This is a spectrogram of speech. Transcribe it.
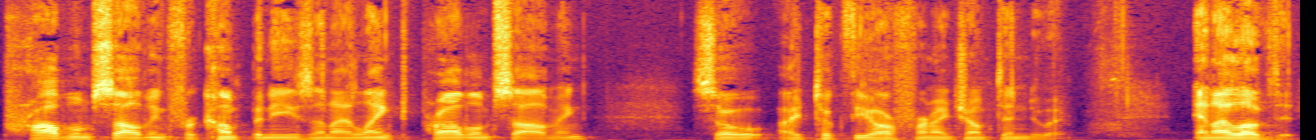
problem solving for companies, and I liked problem solving. So I took the offer and I jumped into it. And I loved it.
